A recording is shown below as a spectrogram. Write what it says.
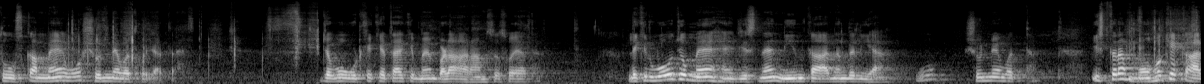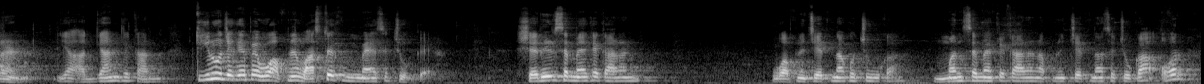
तो उसका मैं वो शून्यवत हो जाता है। जब वो उठ के कहता है कि मैं बड़ा आराम से सोया था, लेकिन वो जो मैं है, जिसने नींद का आनंद लिया, वो शून्यवत था। इस तरह मोह के कारण या अज्ञान के कारण, तीनों जगह पे वो अपने वास्तविक मैं से चूक गया। शरीर से मैं के कारण वो अपनी चेतना को चूका। मन से मैं के कारण अपनी चेतना से चूका और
